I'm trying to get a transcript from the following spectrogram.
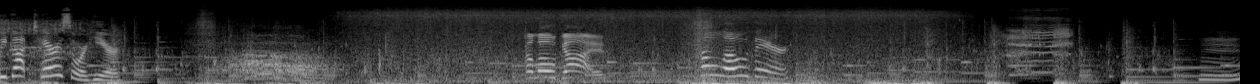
We got pterosaur here. Hello, guys. Hello there. Hmm?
